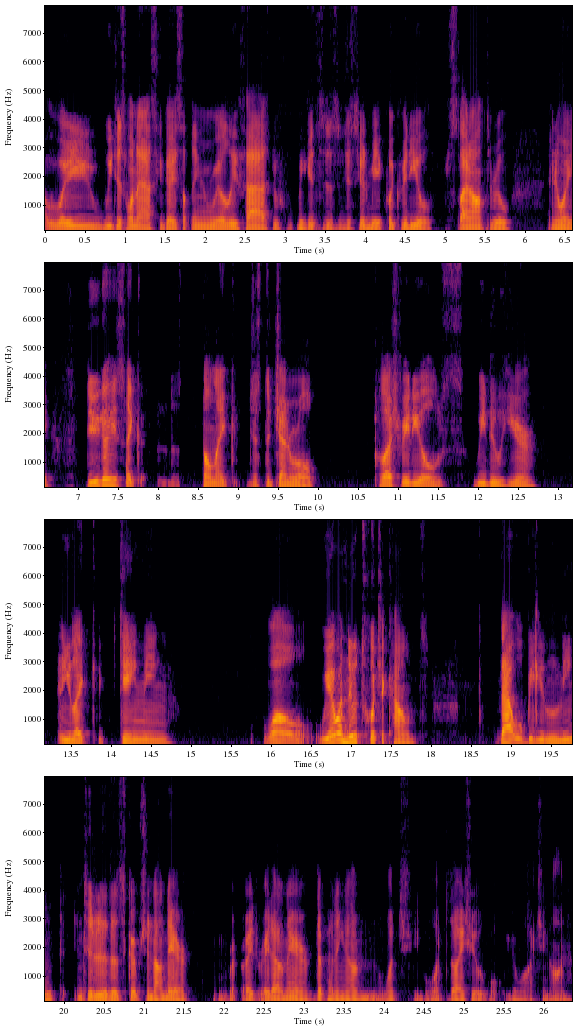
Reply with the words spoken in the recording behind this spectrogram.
we we just want to ask you guys something really fast because this is just gonna be a quick video. Slide on through. Anyway, do you guys like don't like just the general plush videos we do here? And you like gaming? Well, we have a new Twitch account that will be linked into the description down there, right, right down there, depending on what you, what device you, you're watching on.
